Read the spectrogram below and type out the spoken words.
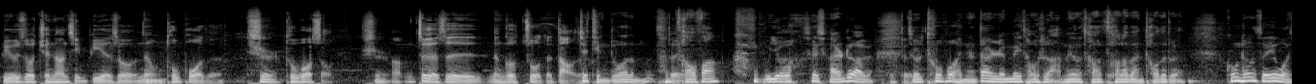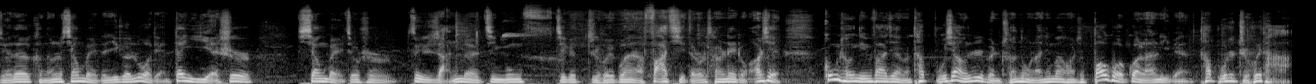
比如说全场紧逼的时候那种突破的是。突破手是，啊，这个是能够做得到的这。挺多的嘛。曹芳、无忧 就全是这个，就是突破很强，但是人没投射啊，没有曹曹老板投的准。工程，所以我觉得可能是湘北的一个弱点，但也是湘北就是最燃的进攻这个指挥官啊，发起的时候他是那种，而且工程您发现吗？他不像日本传统篮球漫画，就包括灌篮里边，他不是指挥塔，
